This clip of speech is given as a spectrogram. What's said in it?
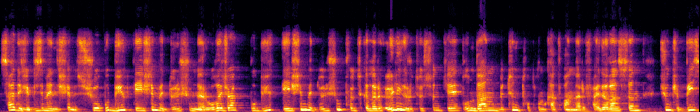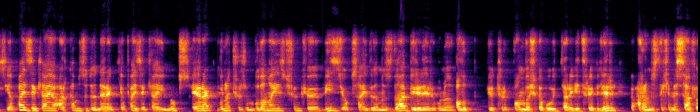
Sadece bizim endişemiz şu, bu büyük değişim ve dönüşümler olacak. Bu büyük değişim ve dönüşüm politikaları öyle yürütülsün ki bundan bütün toplum katmanları faydalansın. Çünkü biz yapay zekaya arkamızı dönerek, yapay zekayı yok sayarak buna çözüm bulamayız. Çünkü biz yok saydığımızda birileri bunu alıp götürüp bambaşka boyutlara getirebilir ve aramızdaki mesafe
